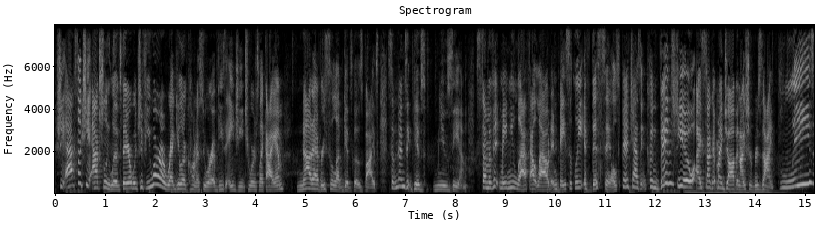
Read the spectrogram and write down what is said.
She acts like she actually lives there, which if you are a regular connoisseur of these AD tours like I am, not every celeb gives those vibes. Sometimes it gives museum. Some of it made me laugh out loud, and basically, if this sales pitch hasn't convinced you I suck at my job and I should resign, please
